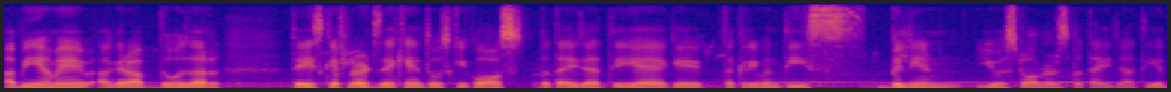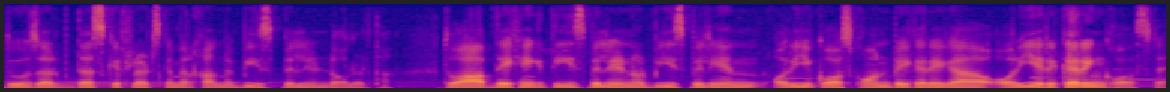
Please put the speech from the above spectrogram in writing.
ابھی ہمیں اگر آپ دو ہزار تیئیس کے فلڈز دیکھیں تو اس کی کاسٹ بتائی جاتی ہے کہ تقریباً تیس بلین یو ایس ڈالرز بتائی جاتی ہے۔ دو ہزار دس کے فلڈس کا میرے خیال میں بیس بلین ڈالر تھا۔ تو آپ دیکھیں کہ تیس بلین اور بیس بلین اور یہ کاسٹ کون پے کرے گا اور یہ ریکرنگ کاسٹ ہے۔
